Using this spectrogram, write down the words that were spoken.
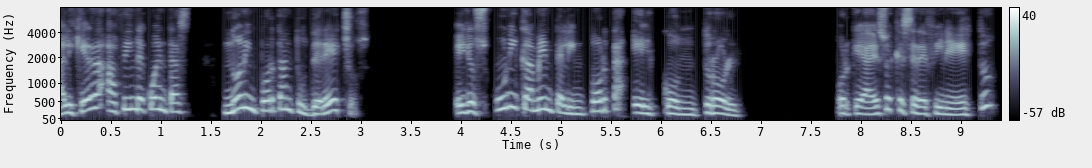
A la izquierda, a fin de cuentas, no le importan tus derechos. Ellos únicamente le importa el control. Porque a eso es que se define esto.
